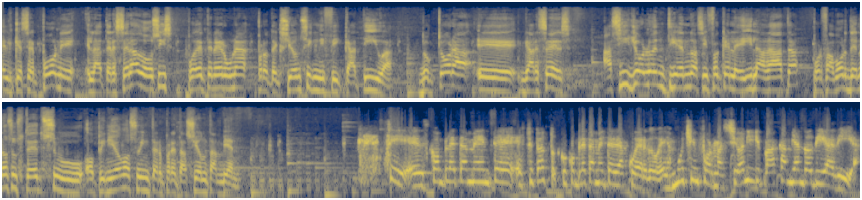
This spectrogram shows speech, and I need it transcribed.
el que se pone la tercera dosis puede tener una protección significativa. Doctora eh, Garcés, así yo lo entiendo, así fue que leí la data. Por favor, denos usted su opinión o su interpretación también. Sí, es completamente, estoy completamente de acuerdo. Es mucha información y va cambiando día a día.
